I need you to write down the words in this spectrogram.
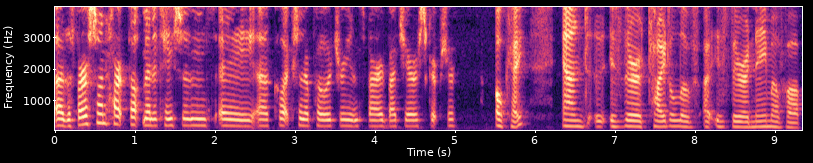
Uh, the first one, Heartfelt Meditations, a, a collection of poetry inspired by cherished scripture. Okay. And is there a title of uh, is there a name of a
